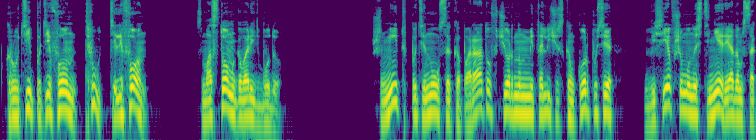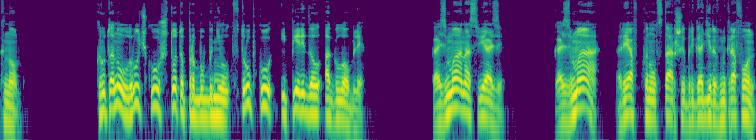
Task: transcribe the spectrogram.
«Крути патефон! Тьфу, телефон! С мостом говорить буду!» Шмидт потянулся к аппарату в черном металлическом корпусе, висевшему на стене рядом с окном. Крутанул ручку, что-то пробубнил в трубку и передал оглобле. «Козьма на связи!» «Козьма!» — рявкнул старший бригадир в микрофон.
